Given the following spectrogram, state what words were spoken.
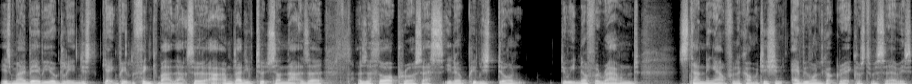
is my baby ugly and just getting people to think about that. So I, am glad you've touched on that as a as a thought process. You know, people just don't do enough around standing out from the competition. Everyone's got great customer service.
